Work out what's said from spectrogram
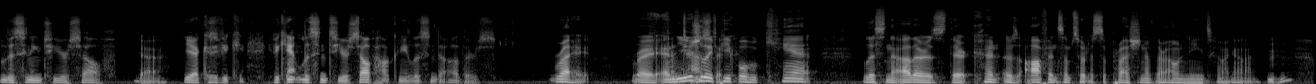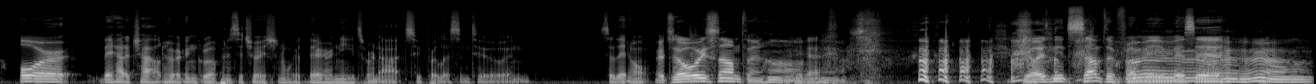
listening to yourself. Yeah, Yeah, because if you can, if you can't listen to yourself, how can you listen to others? right, right. And usually people who can't listen to others, there there's often some sort of suppression of their own needs going on. Mm-hmm. or they had a childhood and grew up in a situation where their needs were not super listened to and so they don't It's always something, huh? Yeah. you always need something from me missy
